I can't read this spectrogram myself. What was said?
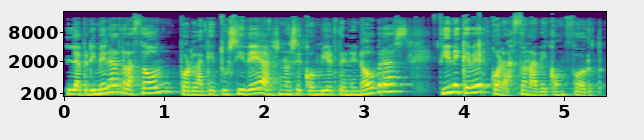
La primera razón por la que tus ideas no se convierten en obras tiene que ver con la zona de confort.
